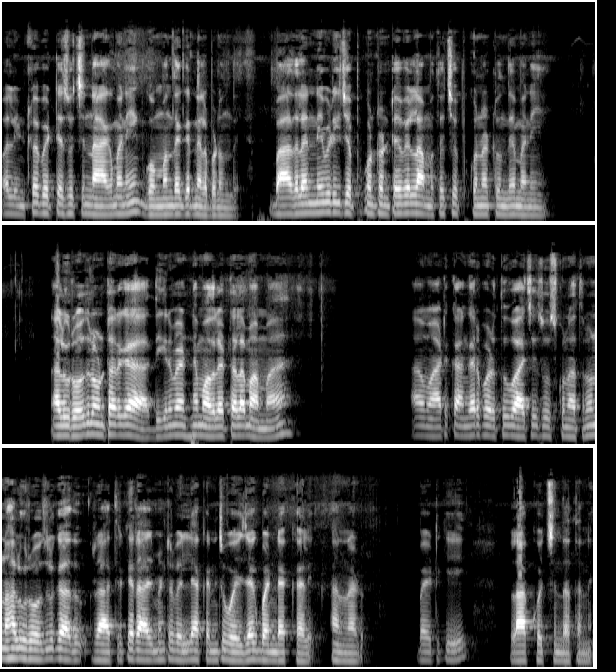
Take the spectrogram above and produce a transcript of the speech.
వాళ్ళ ఇంట్లో పెట్టేసి వచ్చిన నాగమణి గుమ్మం దగ్గర నిలబడి ఉంది బాధలన్నీ వీడికి చెప్పుకుంటుంటే వీళ్ళ అమ్మతో చెప్పుకున్నట్టుందేమని నాలుగు రోజులు ఉంటారుగా దిగిన వెంటనే మొదలెట్టాలా మా అమ్మ? ఆ మాట కంగారు పడుతూ వాచి చూసుకున్న అతను నాలుగు రోజులు కాదు రాత్రికే రాజమండ్రి వెళ్ళి అక్కడి నుంచి వైజాగ్ బండి ఎక్కాలి అన్నాడు. బయటికి లాక్కొచ్చింది అతన్ని.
